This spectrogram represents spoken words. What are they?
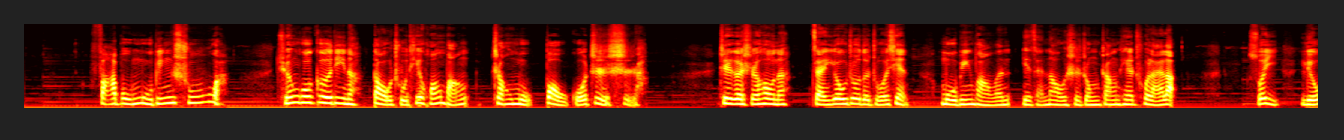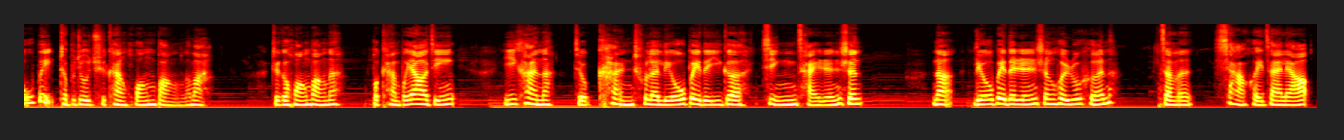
发布募兵书啊！全国各地呢，到处贴黄榜，招募报国志士啊。这个时候呢，在幽州的涿县，募兵榜文也在闹市中张贴出来了。所以刘备这不就去看黄榜了吗？这个黄榜呢，不看不要紧，一看呢，就看出了刘备的一个精彩人生。那刘备的人生会如何呢？咱们下回再聊。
